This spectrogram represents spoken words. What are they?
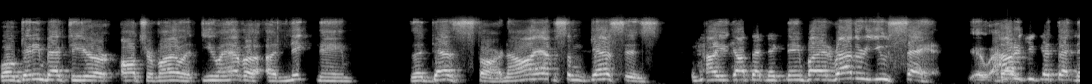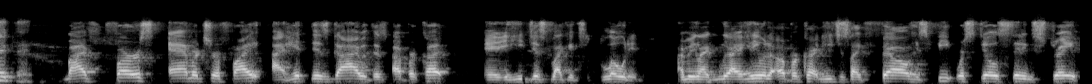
Well, getting back to your ultra violent, you have a, a nickname, the Death Star. Now, I have some guesses how you got that nickname, but I'd rather you say it. How did you get that nickname? My first amateur fight, I hit this guy with this uppercut, and he just like exploded. I mean, like I hit him with an uppercut, and he just like fell. His feet were still sitting straight.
